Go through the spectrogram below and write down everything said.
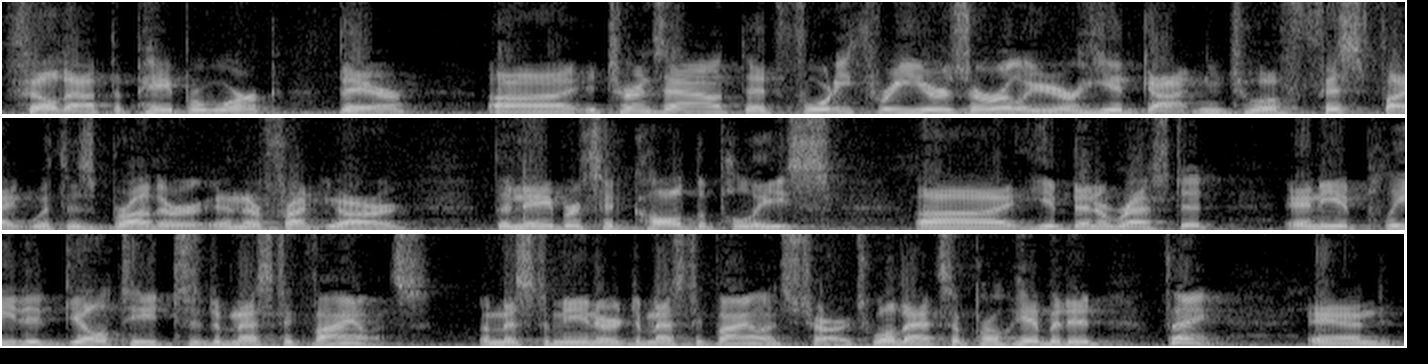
filled out the paperwork there. Uh, it turns out that 43 years earlier, he had gotten into a fist fight with his brother in their front yard. The neighbors had called the police. Uh, he had been arrested, and he had pleaded guilty to domestic violence, a misdemeanor domestic violence charge. Well, that's a prohibited thing. And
